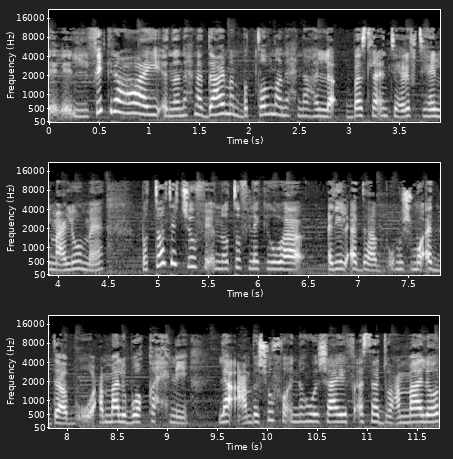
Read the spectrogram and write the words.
الفكرة هاي إنه نحن دائما بطلنا نحن هلأ بس لانت عرفتي هاي المعلومة بطلتي تشوفي إنه طفلك هو قليل أدب ومش مؤدب وعماله بوقحني. لا عم بشوفه إنه هو شايف أسد وعماله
